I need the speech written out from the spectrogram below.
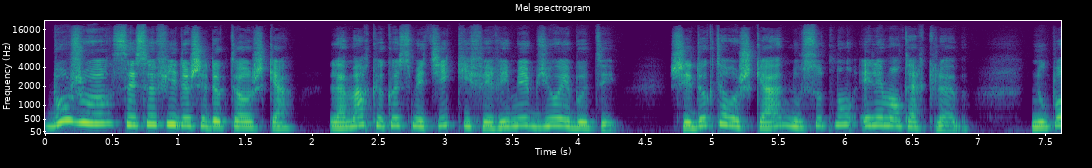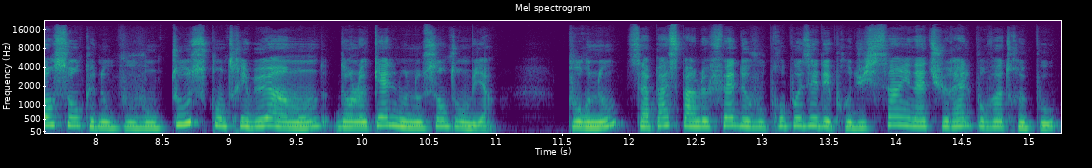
Bonjour, c'est Sophie de chez Dr Oshka, la marque cosmétique qui fait rimer bio et beauté. Chez Dr Oshka, nous soutenons Élémentaire Club. Nous pensons que nous pouvons tous contribuer à un monde dans lequel nous nous sentons bien. Pour nous, ça passe par le fait de vous proposer des produits sains et naturels pour votre peau,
